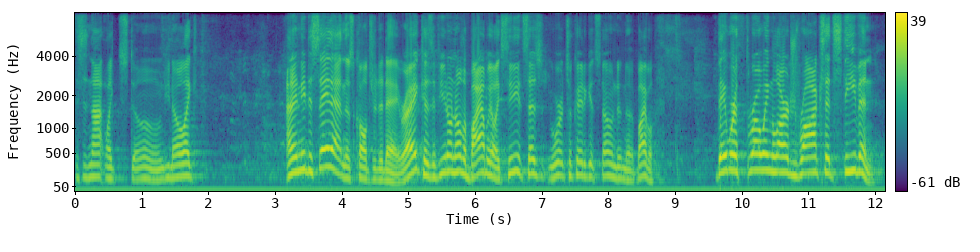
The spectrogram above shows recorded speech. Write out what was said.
this is not like stoned, you know, like, and I need to say that in this culture today, right? Because if you don't know the Bible, you're like, see, it says where it's okay to get stoned in the Bible. They were throwing large rocks at Stephen.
